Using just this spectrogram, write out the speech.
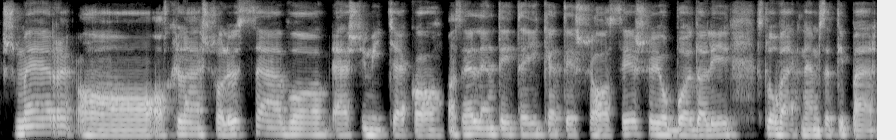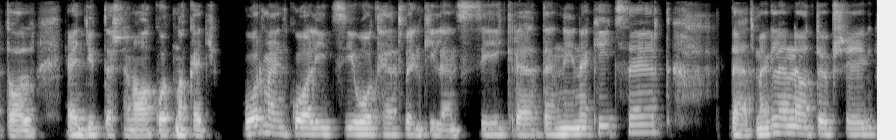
Smer a, a klással összeállva elsimítják a, az ellentéteiket, és a szélső jobboldali szlovák nemzeti párttal együttesen alkotnak egy kormánykoalíciót, 79 székre tennének így szert, tehát meg lenne a többség.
